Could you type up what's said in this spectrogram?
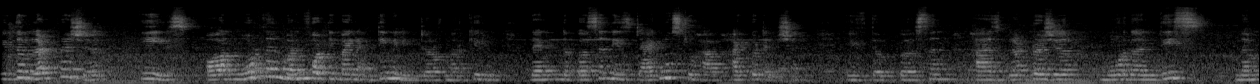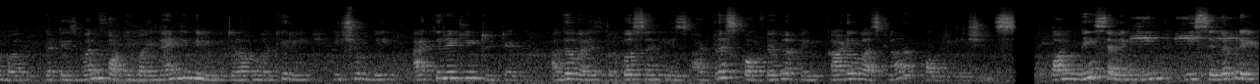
If the blood pressure is or more than 140 by 90 millimeter of mercury then the person is diagnosed to have hypertension. If the person has blood pressure more than this number that is 140 by 90 millimeter of mercury it should be accurately treated otherwise the person is at risk of developing cardiovascular complications. On May 17 we celebrate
